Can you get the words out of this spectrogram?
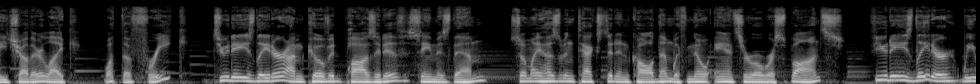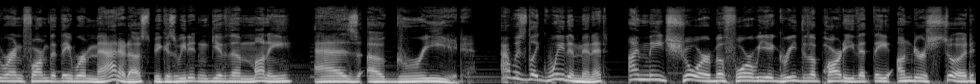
each other like, what the freak? Two days later, I'm COVID positive, same as them. So my husband texted and called them with no answer or response. Few days later, we were informed that they were mad at us because we didn't give them money as agreed. I was like, wait a minute, I made sure before we agreed to the party that they understood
